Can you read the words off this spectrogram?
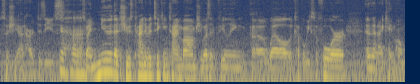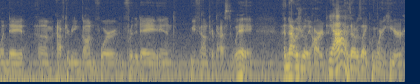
so she had heart disease. Uh-huh. So I knew that she was kind of a ticking time bomb. She wasn't feeling uh, well a couple weeks before. And then I came home one day um, after being gone for, for the day, and we found her passed away. And that was really hard. Yeah. Because I was like, we weren't here.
